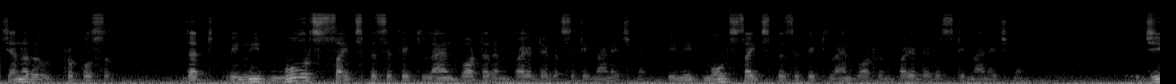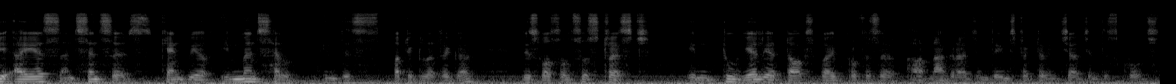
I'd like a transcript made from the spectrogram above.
general proposal that we need more site-specific land, water, and biodiversity management. We need more site-specific land, water, and biodiversity management. GIS and sensors can be of immense help in this particular regard. This was also stressed in two earlier talks by Professor R. Nagarajan, the instructor in charge in this course.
